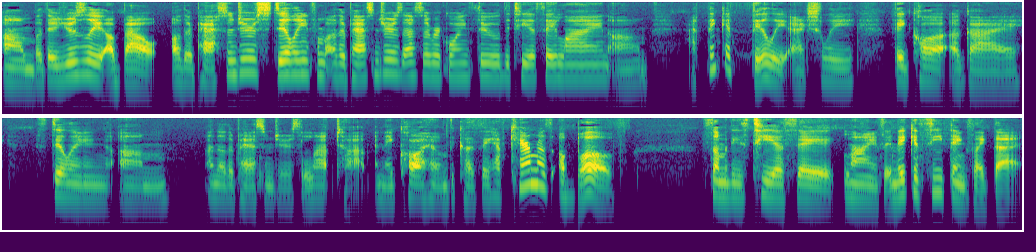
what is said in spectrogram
Um, but they're usually about other passengers stealing from other passengers as they were going through the TSA line. Um, I think at Philly, actually, they caught a guy stealing um, another passenger's laptop, and they caught him because they have cameras above some of these TSA lines, and they can see things like that,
